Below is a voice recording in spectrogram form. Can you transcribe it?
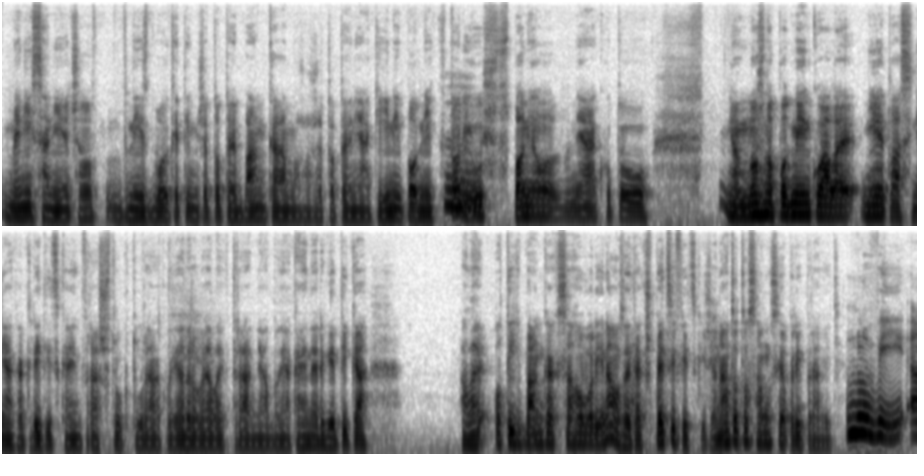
mení sa niečo v NIS 2 tým, že toto je banka, možno, že toto je nejaký iný podnik, ktorý mm. už splnil nejakú tú no, možno podmienku, ale nie je to asi nejaká kritická infraštruktúra ako jadrové elektrárne alebo nejaká energetika. Ale o těch bankách se hovorí naozaj tak špecificky, že na toto se musí připravit. Mluví. Uh,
